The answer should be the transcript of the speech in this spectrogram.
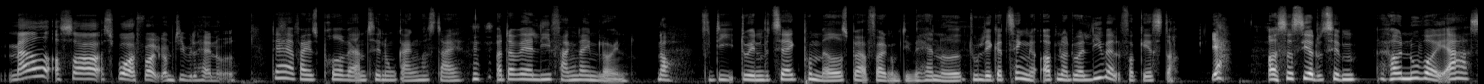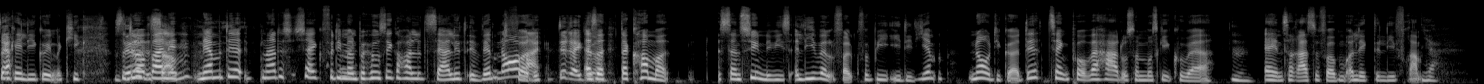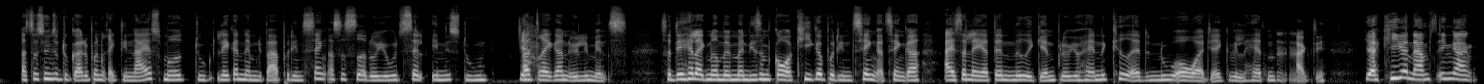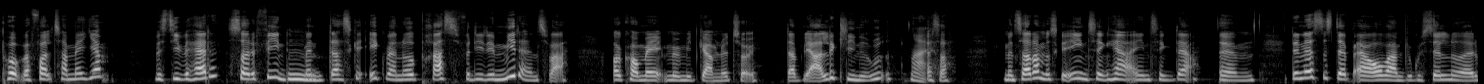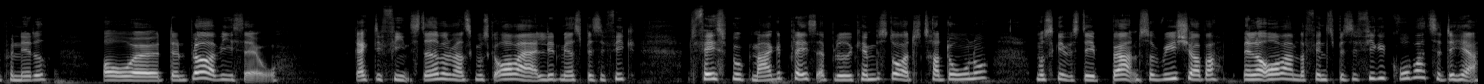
mad, og så spurgt folk, om de vil have noget. Det har jeg faktisk prøvet at være til nogle gange hos dig. Og der vil jeg lige fange dig en løgn. Nå, Fordi du inviterer ikke på mad og spørger folk, om de vil have noget. Du lægger tingene op, når du alligevel får gæster. ja, Og så siger du til dem, Hør, nu hvor I er så Ja. kan I lige gå ind og kigge. Så Det er da det samme. lidt... Jamen det, nej, det synes jeg ikke, fordi man behøver ikke at holde et særligt event Nå, for nej, det. det er rigtigt. Altså, der kommer sandsynligvis alligevel folk forbi i dit hjem. Når de gør det, tænk på, hvad har du, som måske kunne være Mm. af interesse for dem, og læg det lige frem. Ja. Og så synes jeg, du gør det på en rigtig nice måde. Du ligger nemlig bare på din seng, og så sidder du jo selv inde i stuen Ja. og drikker en øl imens. Så det er heller ikke noget med, at man ligesom går og kigger på dine ting og tænker, ej, så lagde jeg den ned igen. Blev Johanne ked af det nu over, at jeg ikke ville have den? Mm. jeg kigger nærmest ikke engang på, hvad folk tager med hjem. Hvis de vil have det, så er det fint. Mm. men der skal ikke være noget pres, fordi det er mit ansvar at komme af med mit gamle tøj. Der bliver aldrig klinet ud. Nej. Altså, men så er der måske en ting her og en ting der. Øhm, det næste step er at overveje, om du kan sælge noget af det på nettet. Og øh, den blå avis er jo rigtig fint sted, men man skal måske overveje lidt mere specifik. Facebook Marketplace er blevet kæmpestort. Tradono, måske hvis det er børn, så reshopper. Eller overveje, om der findes specifikke grupper til det her,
